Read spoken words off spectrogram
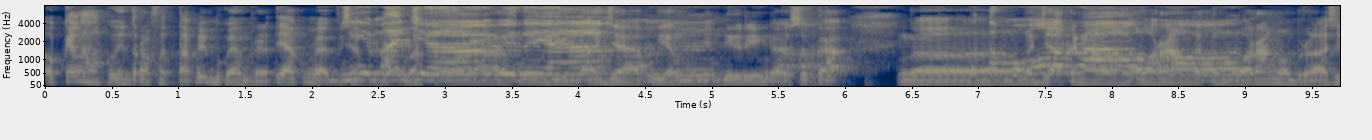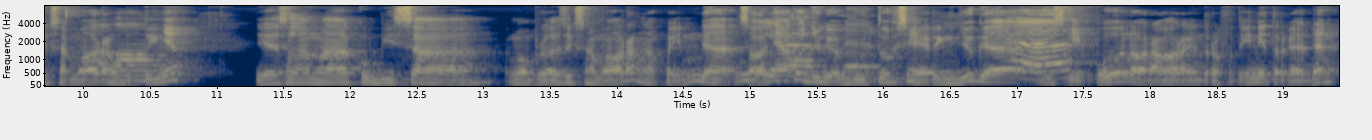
oke lah aku introvert tapi bukan berarti aku nggak bisa Diem aja ke orang gitu aku ya. diem aja aku yang Hmm. menyendiri nggak suka nge Ketemu ngejak orang, kenalan orang oh. ketemu orang ngobrol asik sama orang Oh. buktinya ya selama aku bisa ngobrol asik sama orang ngapain enggak soalnya Iya, aku juga benar. butuh sharing juga Iya. meskipun orang-orang introvert ini terkadang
